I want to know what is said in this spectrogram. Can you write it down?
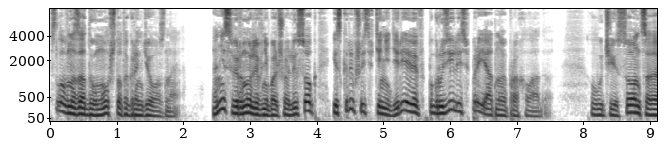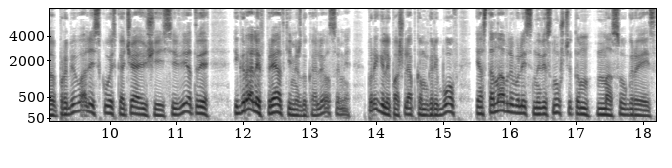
словно задумал что-то грандиозное. Они свернули в небольшой лесок и, скрывшись в тени деревьев, погрузились в приятную прохладу. Лучи солнца пробивались сквозь качающиеся ветви, играли в прятки между колесами, прыгали по шляпкам грибов и останавливались на веснушчатом носу Грейс,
